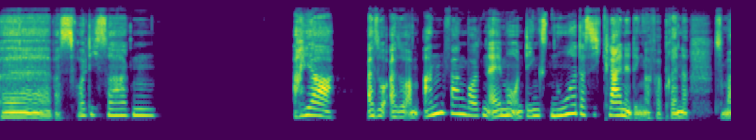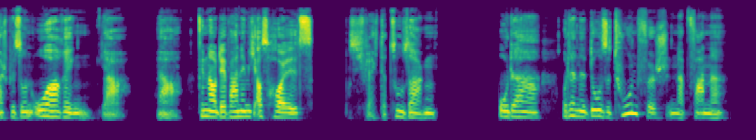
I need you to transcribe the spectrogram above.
Äh, was wollte ich sagen? Ach ja, also, also am Anfang wollten Elmo und Dings nur, dass ich kleine Dinge verbrenne. Zum Beispiel so ein Ohrring. Ja, ja, genau, der war nämlich aus Holz. Muss ich vielleicht dazu sagen. Oder, oder eine Dose Thunfisch in der Pfanne.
